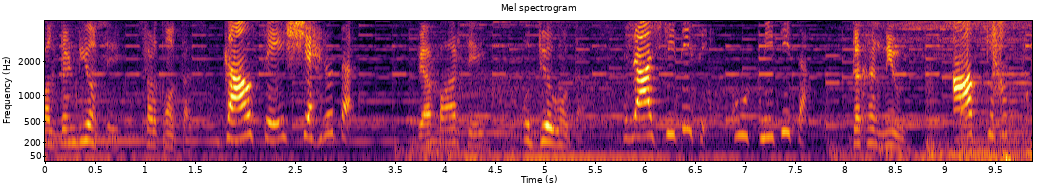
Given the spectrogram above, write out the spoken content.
पगडंडियों से सड़कों तक गाँव से शहरों तक व्यापार से उद्योगों तक। राजनीति से कूटनीति तक। दखन न्यूज़। आपके हक में।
